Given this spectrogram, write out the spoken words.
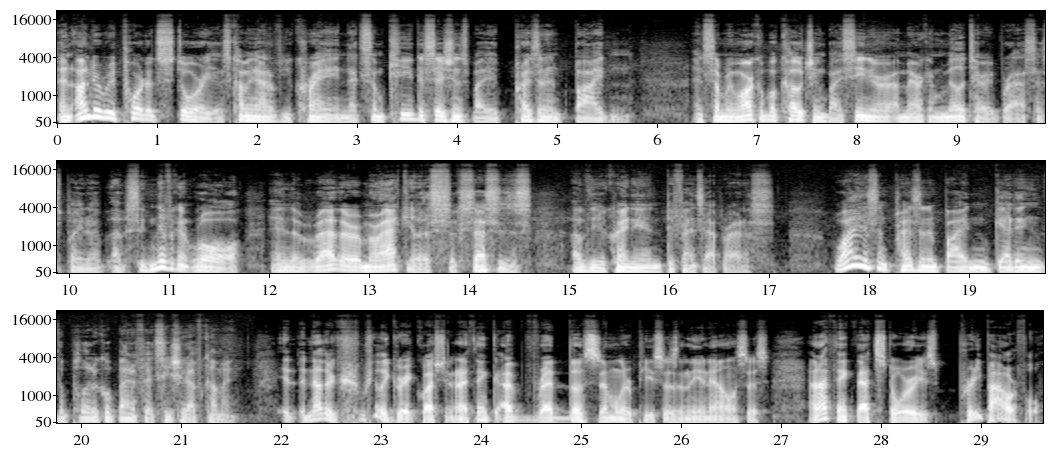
An underreported story is coming out of Ukraine that some key decisions by President Biden and some remarkable coaching by senior American military brass has played a, a significant role in the rather miraculous successes of the Ukrainian defense apparatus. Why isn't President Biden getting the political benefits he should have coming? Another really great question. And I think I've read those similar pieces in the analysis. And I think that story is pretty powerful,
